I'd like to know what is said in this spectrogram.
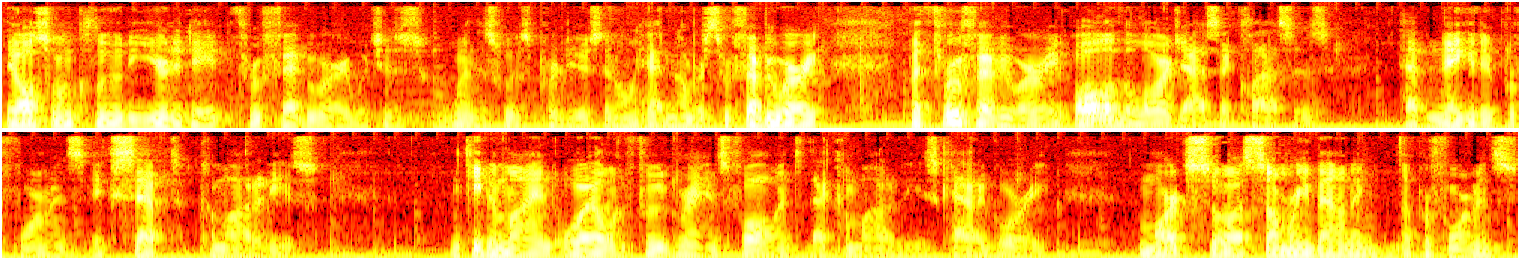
They also include a year to date through February, which is when this was produced. It only had numbers through February. But through February, all of the large asset classes have negative performance except commodities. And keep in mind, oil and food grains fall into that commodities category. March saw some rebounding of performance,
